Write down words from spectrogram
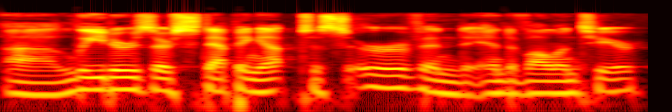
uh, leaders are stepping up to serve and and to volunteer.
